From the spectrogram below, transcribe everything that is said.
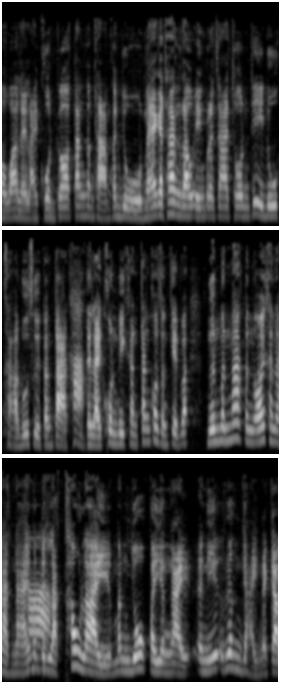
เพราะว่าหลาย ๆ คนก็ตั้งคำถามกันอยู่ แม้กระทั่งเราเองประชาชนที่ดูข่าวดูสื่อต่างค่ะๆหลาย ๆ คนมีการตั้งข้อสังเกตว่าเงินมันมากมันน้อยขนาดไหนค่ะมันเป็นหลักเท่าไหร่ มันโยกไปยังไง อันนี้เรื่องใหญ่นะครับ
